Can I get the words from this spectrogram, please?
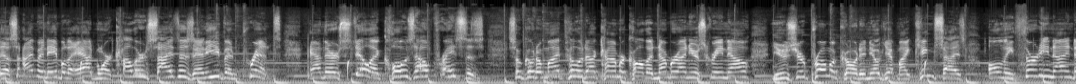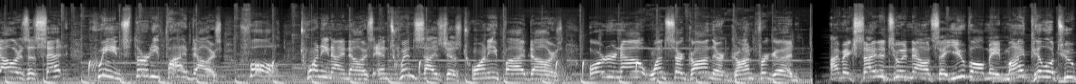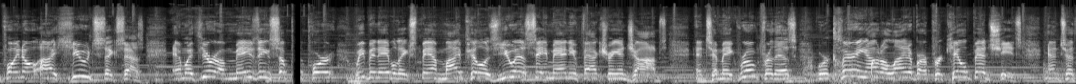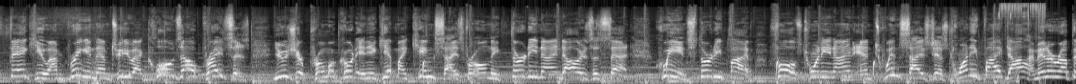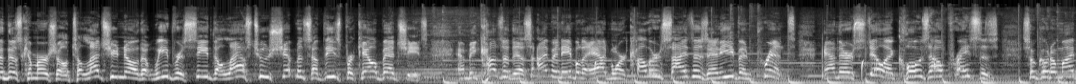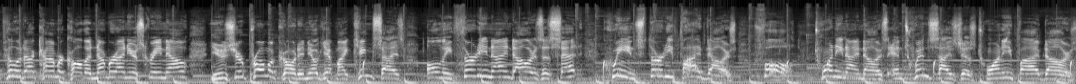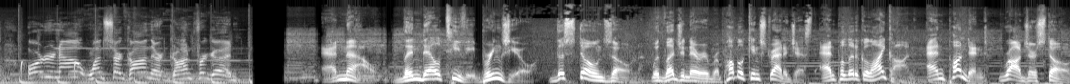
this, I've been able to add more colors, sizes, and even prints, and they're still at closeout prices. So go to mypillow.com or call the number on your screen now. Use your promo code, and you'll get my king size only $39 a set, queens $35, full $29, and twin size just $25. Order now. Once they're gone, they're gone for good. I'm excited to announce that you've all made My Pillow 2.0 a huge success. And with your amazing support, we've been able to expand My Pillow's USA manufacturing and jobs. And to make room for this, we're clearing out a line of our Percale bed sheets. And to thank you, I'm bringing them to you at closeout prices. Use your promo code and you get my king size for only $39 a set. Queens 35, fulls 29, and twin size just $25. I'm interrupting this commercial to let you know that we've received the last two shipments of these Percale bed sheets. And because of this, I've been able to add more colors, sizes, and even prints. And they're still at closeout prices. So go to mypillow.com or call the number on your screen now. Use your promo code and you'll get my king size only $39 a set, queens $35, full $29, and twin size just $25. Order now. Once they're gone, they're gone for good. And now, Lindell TV brings you The Stone Zone with legendary Republican strategist and political icon and pundit Roger Stone.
